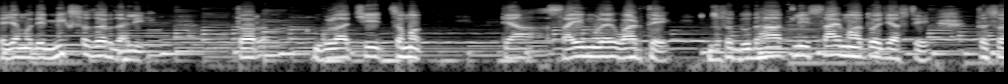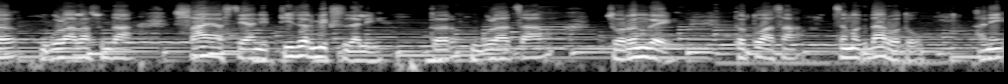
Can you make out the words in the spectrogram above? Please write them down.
त्याच्यामध्ये मिक्स जर झाली तर गुळाची चमक त्या साईमुळे वाढते. जसं दुधातली साय महत्त्वाची असते तसं गुळाला सुद्धा साय असते आणि ती जर मिक्स झाली तर गुळाचा जो रंग आहे. तर तो असा चमकदार होतो. आणि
